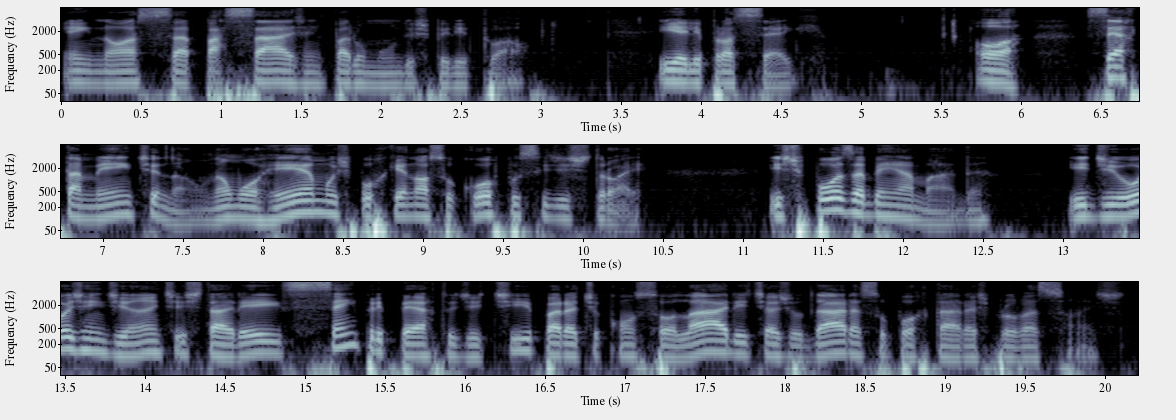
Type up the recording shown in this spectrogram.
em nossa passagem para o mundo espiritual. E ele prossegue. Ó, oh, Certamente não, não morremos porque nosso corpo se destrói. Esposa bem-amada, e de hoje em diante estarei sempre perto de ti para te consolar e te ajudar a suportar as provações.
